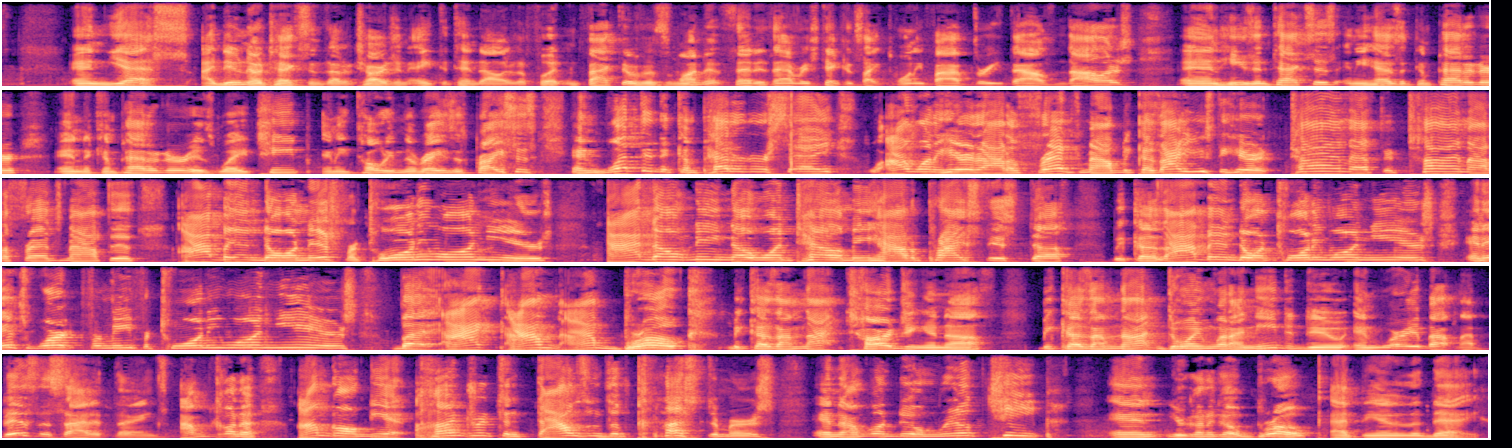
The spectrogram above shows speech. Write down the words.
And yes, I do know Texans that are charging eight to ten dollars a foot. In fact, there was one that said his average ticket's like twenty five, three thousand dollars, and he's in Texas and he has a competitor, and the competitor is way cheap, and he told him to raise his prices. And what did the competitor say? Well, I want to hear it out of Fred's mouth because I used to hear it time after time out of Fred's mouth. Is I've been doing this for twenty one years. I don't need no one telling me how to price this stuff because I've been doing 21 years and it's worked for me for 21 years, but I I'm I'm broke because I'm not charging enough because I'm not doing what I need to do and worry about my business side of things. I'm going to I'm going to get hundreds and thousands of customers and I'm going to do them real cheap and you're going to go broke at the end of the day.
